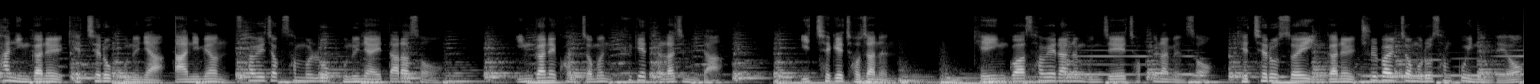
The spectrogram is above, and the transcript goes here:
한 인간을 개체로 보느냐 아니면 사회적 산물로 보느냐에 따라서 인간의 관점은 크게 달라집니다. 이 책의 저자는 개인과 사회라는 문제에 접근하면서 개체로서의 인간을 출발점으로 삼고 있는데요.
